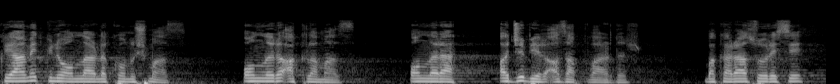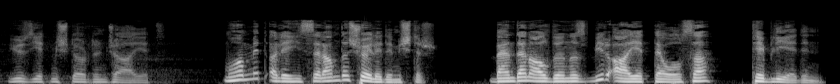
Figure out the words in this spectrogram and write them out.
kıyamet günü onlarla konuşmaz. Onları aklamaz. Onlara acı bir azap vardır. Bakara suresi 174. ayet. Muhammed aleyhisselam da şöyle demiştir. Benden aldığınız bir ayette olsa tebliğ edin.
